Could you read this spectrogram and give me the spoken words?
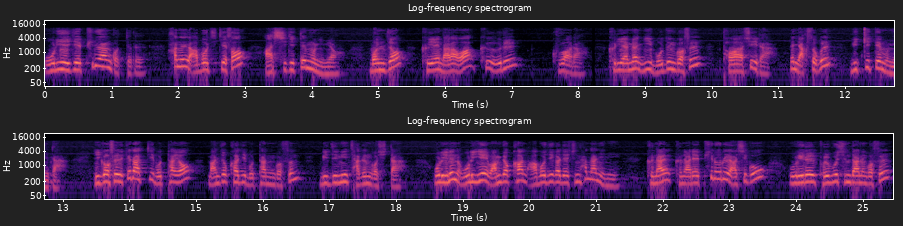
우리에게 필요한 것들을 하늘 아버지께서 아시기 때문이며 먼저 그의 나라와 그 의를 구하라. 그리하면 이 모든 것을 더하시리라. 는 약속을 믿기 때문이다. 이것을 깨닫지 못하여 만족하지 못하는 것은 믿음이 작은 것이다. 우리는 우리의 완벽한 아버지가 되신 하나님이 그날 그날의 필요를 아시고 우리를 돌보신다는 것을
